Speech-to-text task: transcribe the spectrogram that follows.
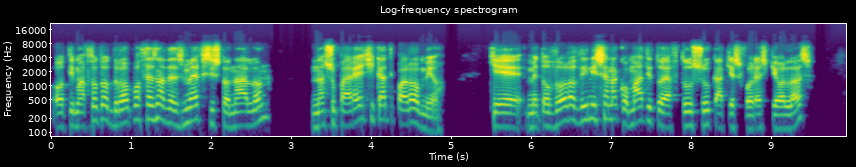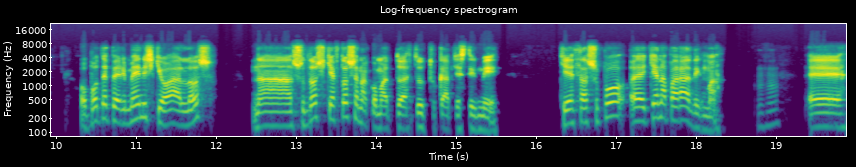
ότι με αυτόν τον τρόπο θες να δεσμεύσεις τον άλλον να σου παρέχει κάτι παρόμοιο και με το δώρο δίνεις ένα κομμάτι του εαυτού σου κάποιες φορές κιόλας. Οπότε περιμένεις και ο άλλος να σου δώσει και αυτός ένα κομμάτι του εαυτού του κάποια στιγμή. Και θα σου πω ε, και ένα παραδειγμα Ε,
